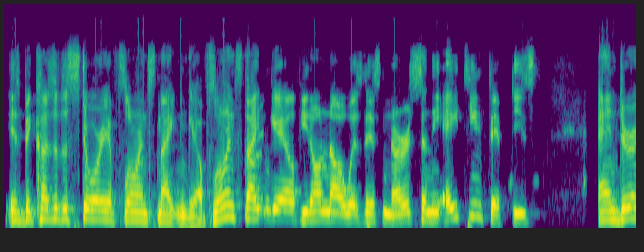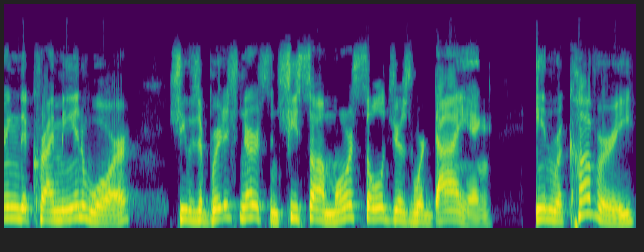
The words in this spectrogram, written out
is because of the story of Florence Nightingale. Florence Nightingale, if you don't know, was this nurse in the 1850s. And during the Crimean War, she was a British nurse and she saw more soldiers were dying in recovery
